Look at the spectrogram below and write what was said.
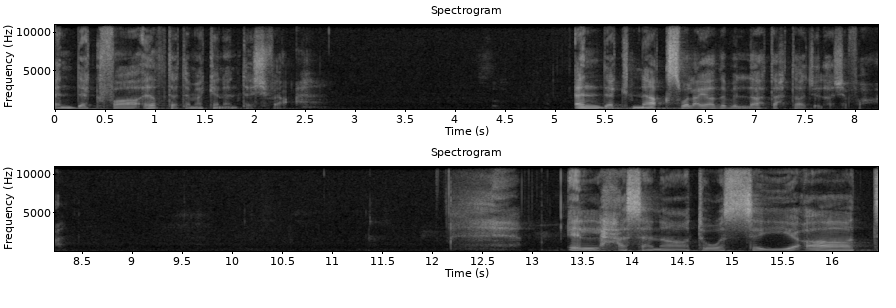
عندك فائض تتمكن أن تشفع. عندك نقص والعياذ بالله تحتاج إلى شفاعة. الحسنات والسيئات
